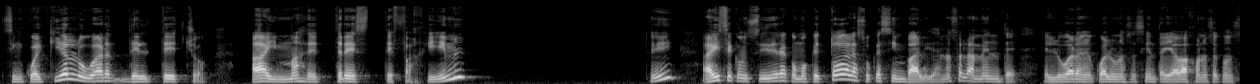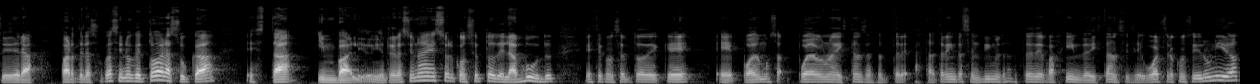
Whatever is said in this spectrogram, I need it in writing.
Si en cualquier lugar del techo hay más de tres tefajim, Ahí se considera como que toda la azúcar es inválida, no solamente el lugar en el cual uno se sienta ahí abajo no se considera parte de la azúcar, sino que toda la azúcar está inválido. Y en relación a eso, el concepto de la bud, este concepto de que eh, podemos, puede haber una distancia hasta, hasta 30 centímetros, hasta 3 de fajim de distancia y igual se lo considera unido,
